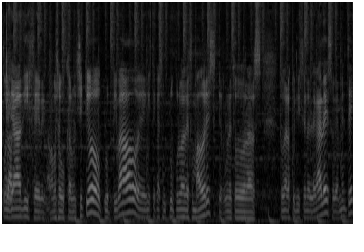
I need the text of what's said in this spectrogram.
pues ya dije, venga, vamos a buscar un sitio, club privado, en este caso un club privado de fumadores, que reúne todas las, todas las condiciones legales, obviamente.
